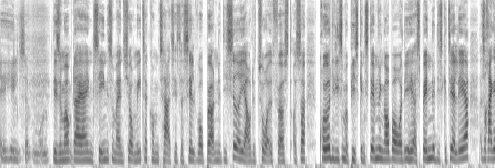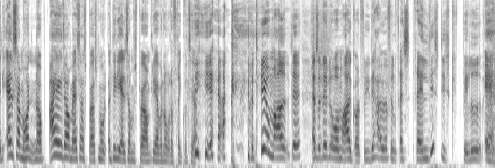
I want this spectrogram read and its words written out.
øh, hele december måned. Det er som om, der er en scene, som er en sjov metakommentar til sig selv, hvor børnene de sidder i auditoriet først, og så prøver de ligesom at piske en stemning op over det her spændende, de skal til at lære, og så rækker de alle sammen hånden op. Ej, der er masser af spørgsmål, og det de alle sammen spørger om, det er, hvornår der er frikvarter. ja, og det er jo meget, det, altså det lover meget godt, fordi det har i hvert fald et realistisk billede af,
